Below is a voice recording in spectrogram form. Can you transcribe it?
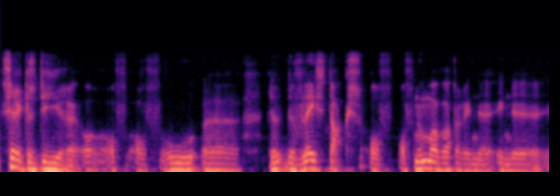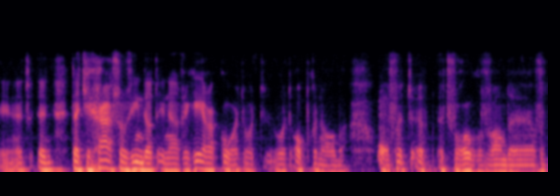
circusdieren of, of hoe uh, de, de vleestaks of, of noem maar wat er in de, in de in het, dat je graag zou zien dat in een regeerakkoord wordt, wordt opgenomen. Of het, het verhogen van de, of het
